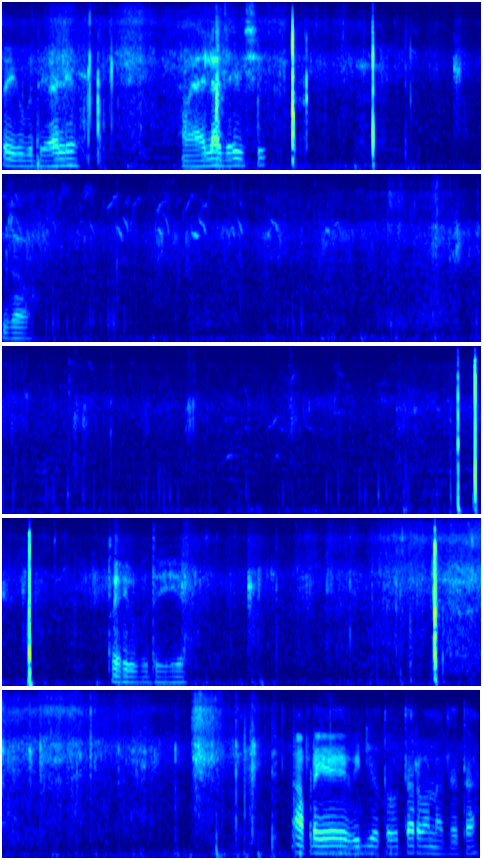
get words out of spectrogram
તો એવું બધું હાલે. હવે હાલા જેવી છીએ. જો. તો એવું બધું છે. આપણે વીડિયો તો ઉતારવાના જ હતા.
